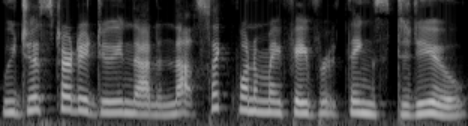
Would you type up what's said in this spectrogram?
We just started doing that and that's like one of my favorite things to do.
